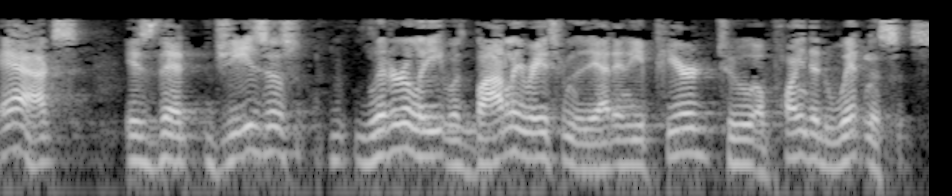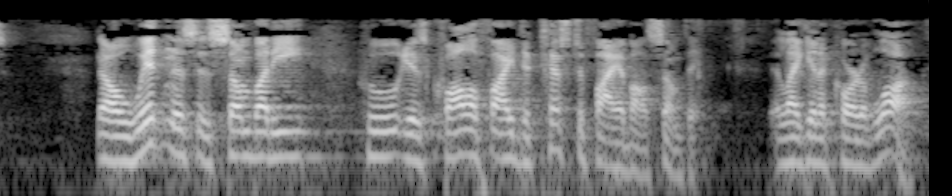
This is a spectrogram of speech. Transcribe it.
Acts is that Jesus literally was bodily raised from the dead and he appeared to appointed witnesses. Now, a witness is somebody who is qualified to testify about something, like in a court of law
